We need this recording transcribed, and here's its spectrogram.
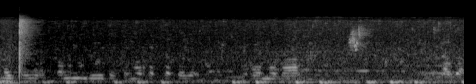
May tuyo pa naman dito tumapat sa tuyo kaya mababa Laba.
